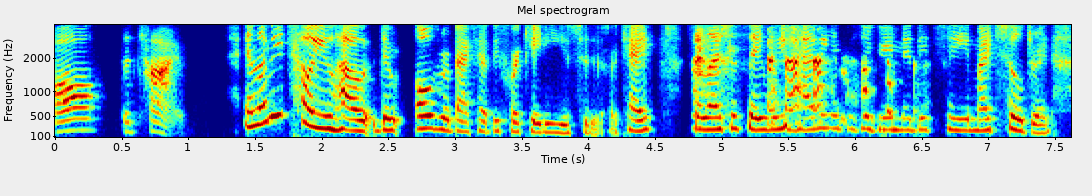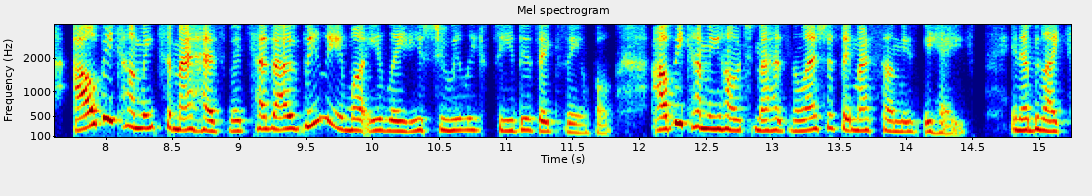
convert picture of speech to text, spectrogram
all the time. And let me tell you how the old Rebeca before Katie used to do. Okay. So let's just say we're having a disagreement between my children. I'll be coming to my husband because I really want you ladies to really see this example. I'll be coming home to my husband. Let's just say my son misbehaved. And I'll be like,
